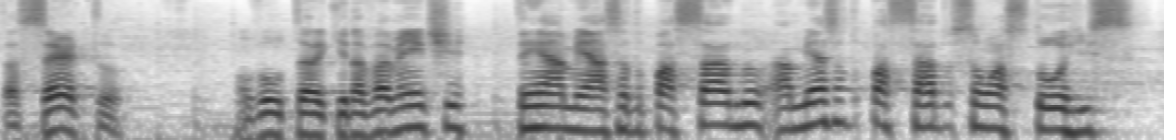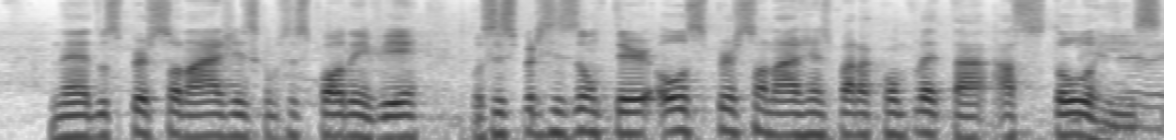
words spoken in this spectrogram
tá certo? Vamos voltar aqui novamente. Tem a ameaça do passado. A ameaça do passado são as torres né, dos personagens, como vocês podem ver, vocês precisam ter os personagens para completar as torres.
